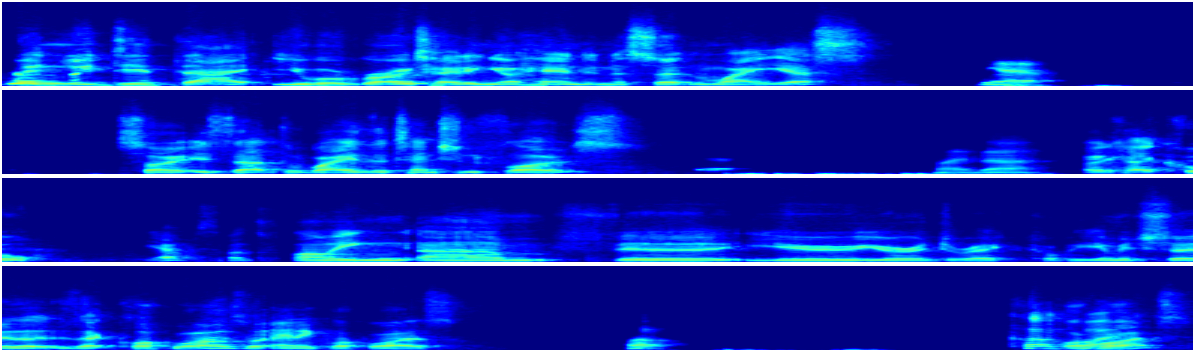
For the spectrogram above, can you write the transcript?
when you did that, you were rotating your hand in a certain way. Yes. Yeah. So is that the way the tension flows? like that. Okay. Cool. Yep. So it's flowing um, for you. You're a direct copy image. So that, is that clockwise or anti-clockwise? Clockwise.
